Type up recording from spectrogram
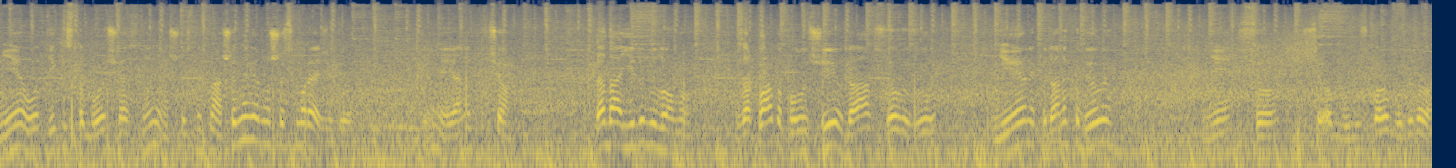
Ні, от тільки з тобою зараз. Ні, ні, щось не знаю. Що, мабуть, щось в мережі було. Ні, я не при чому. Да-да, їду додому. Зарплату отримав, да, все, везу. Ні, нікуди не ходили. Ні, все, все, буду, скоро буду, давай.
